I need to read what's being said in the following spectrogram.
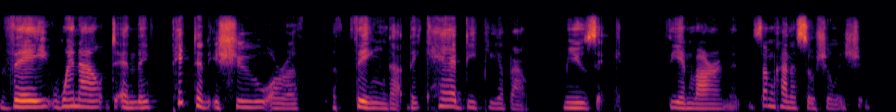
They went out and they picked an issue or a, a thing that they cared deeply about music, the environment, some kind of social issue.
